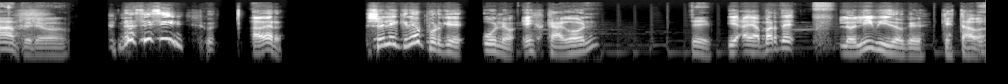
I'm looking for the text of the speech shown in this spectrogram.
Ah, pero. No, sí, sí. A ver, yo le creo porque uno es cagón Sí. y, y aparte lo lívido que, que estaba.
